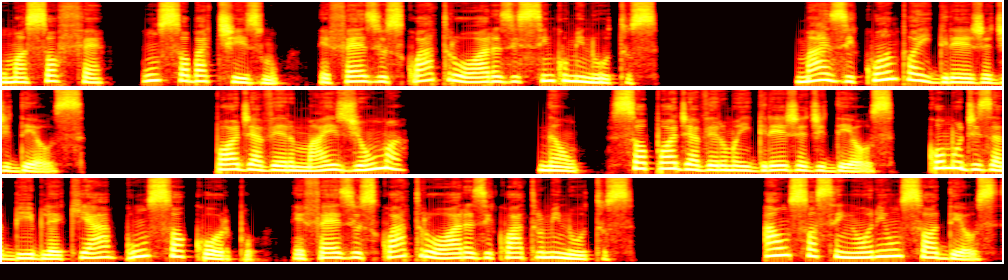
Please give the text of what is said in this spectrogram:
uma só fé, um só batismo. Efésios 4 horas e 5 minutos. Mas e quanto à Igreja de Deus? Pode haver mais de uma? Não, só pode haver uma Igreja de Deus, como diz a Bíblia que há um só corpo. Efésios 4 horas e 4 minutos. Há um só Senhor e um só Deus,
